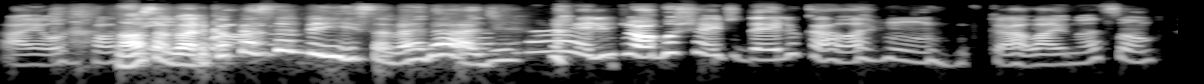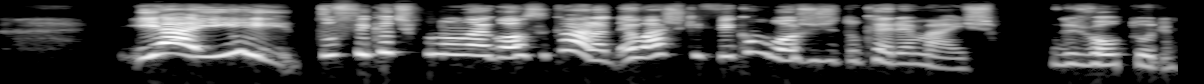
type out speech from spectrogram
Aí ela fala Nossa, assim, agora que eu percebi isso, é verdade. É, ele joga o shade dele, o Carlyle, hum, Carlyle não é santo. E aí, tu fica, tipo, num negócio, cara, eu acho que fica um gosto de tu querer mais dos Volturi.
